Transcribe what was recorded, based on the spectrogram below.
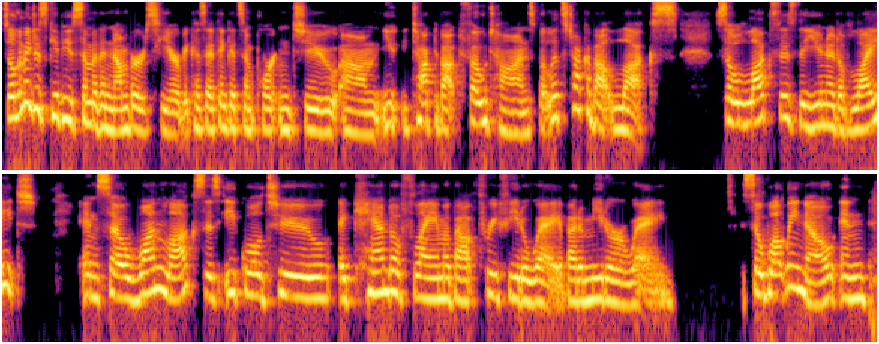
So let me just give you some of the numbers here because I think it's important to. Um, you, you talked about photons, but let's talk about lux. So lux is the unit of light. And so one lux is equal to a candle flame about three feet away, about a meter away. So what we know in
